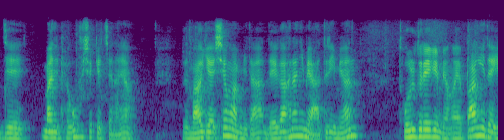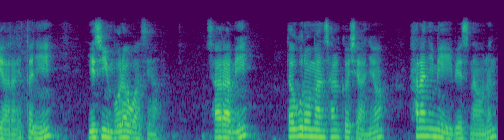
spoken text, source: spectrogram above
이제 많이 배고프셨겠잖아요. 그래서 마귀가 시험합니다. 내가 하나님의 아들이면 돌들에게 명하여 빵이 되게 하라 했더니 예수님 뭐라고 하세요? 사람이 떡으로만 살 것이 아니요 하나님의 입에서 나오는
